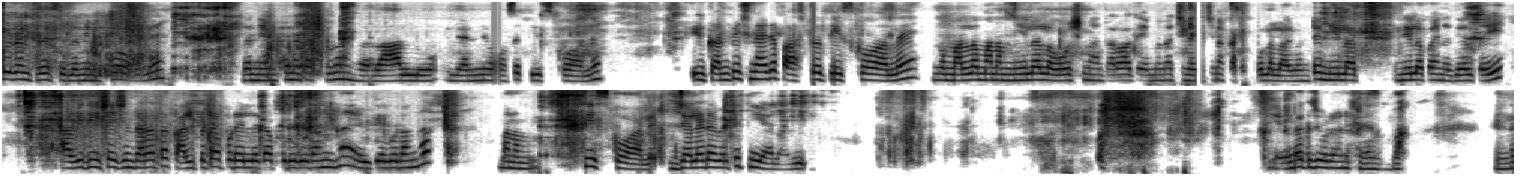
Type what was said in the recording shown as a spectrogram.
చూడండి ఫ్రెండ్స్ ఇలా నింపుకోవాలి. ఇలా నింపుకునేటప్పుడు ఇంకా రాళ్ళు ఇవన్నీ వస్తే తీసుకోవాలి. ఇవి కనిపించిన అయితే ఫస్ట్ తీసుకోవాలి. ఇంకా మళ్ళీ మనం నీళ్ళలో పోసిన తర్వాత ఏమైనా చిన్న చిన్న కట్టపుల్లలు అవి ఉంటే నీళ్ళ నీళ్ళ పైన తేలుతాయి. అవి తీసేసిన తర్వాత కలిపేటప్పుడు వెళ్ళేటప్పుడు కూడా వెళ్తే కూడా మనం తీసుకోవాలి. జల్లెడ పెట్టి తీయాలి అవి. ఎండకు చూడండి ఫ్రెండ్స్ బా. ఎండ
